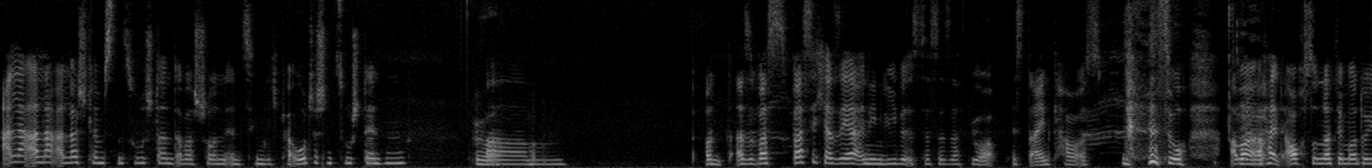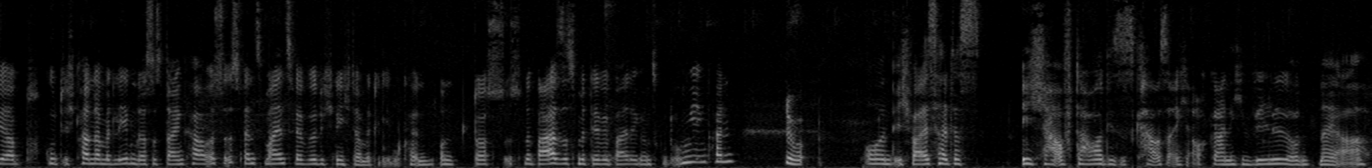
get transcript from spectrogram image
aller, aller, aller schlimmsten Zustand, aber schon in ziemlich chaotischen Zuständen. ja. Ähm, und also was, was ich ja sehr an ihm liebe, ist, dass er sagt, ja, ist dein Chaos. so. Aber Ja. halt auch so nach dem Motto, ja, gut, ich kann damit leben, dass es dein Chaos ist. Wenn es meins wäre, würde ich nicht damit leben können. Und das ist eine Basis, mit der wir beide ganz gut umgehen können. ja. Und ich weiß halt, dass ich auf Dauer dieses Chaos eigentlich auch gar nicht will. Und naja,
